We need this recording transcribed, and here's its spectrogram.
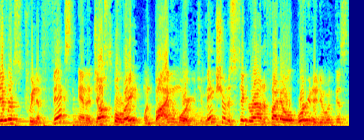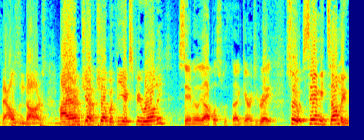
difference between a fixed and adjustable rate when buying a mortgage. And make sure to stick around and find out what we're going to do with this $1,000. Hi, I'm Jeff Chubb with eXp Realty. Sammy Leopoulos with uh, Guaranteed Rate. So, Sammy, tell me,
